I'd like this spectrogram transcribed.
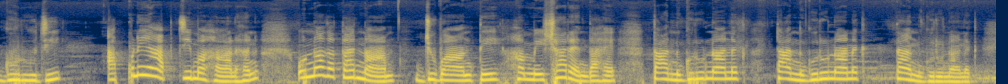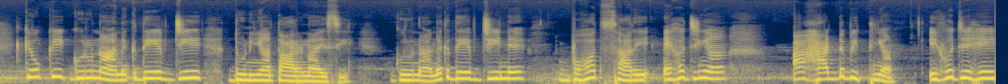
ਗੁਰੂ ਜੀ ਆਪਣੇ ਆਪ 'ਚ ਹੀ ਮਹਾਨ ਹਨ। ਉਹਨਾਂ ਦਾ ਤਾਂ ਨਾਮ ਜ਼ੁਬਾਨ 'ਤੇ ਹਮੇਸ਼ਾ ਰਹਿੰਦਾ ਹੈ। ਧੰਨ ਗੁਰੂ ਨਾਨਕ, ਧੰਨ ਗੁਰੂ ਨਾਨਕ, ਧੰਨ ਗੁਰੂ ਨਾਨਕ। ਕਿਉਂਕਿ ਗੁਰੂ ਨਾਨਕ ਦੇਵ ਜੀ ਦੁਨੀਆ ਤਾਰਨ ਆਏ ਸੀ। ਗੁਰੂ ਨਾਨਕ ਦੇਵ ਜੀ ਨੇ ਬਹੁਤ ਸਾਰੇ ਇਹੋ ਜਿਹੀਆਂ ਆ ਹੱਡ ਬੀਤੀਆਂ, ਇਹੋ ਜਿਹੇ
